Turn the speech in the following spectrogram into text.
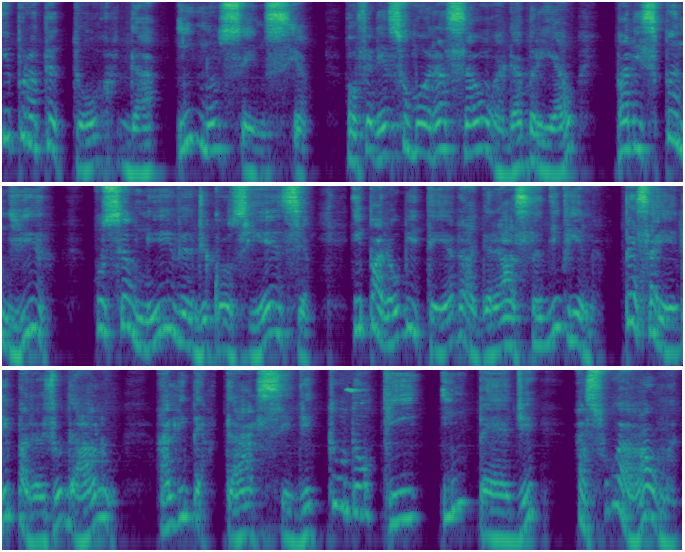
e protetor da inocência. Ofereço uma oração a Gabriel para expandir o seu nível de consciência e para obter a graça divina. Peça a ele para ajudá-lo a libertar-se de tudo o que impede a sua alma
